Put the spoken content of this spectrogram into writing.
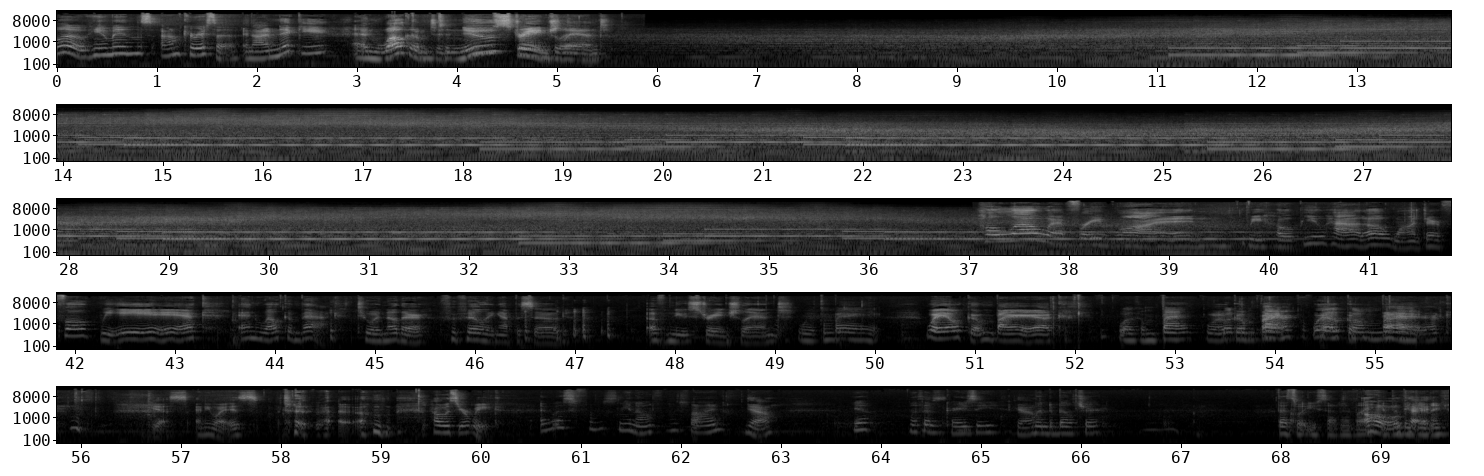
Hello, humans. I'm Karyssa. And I'm Nikki. And welcome to New Strangeland. Hello, welcome back to another fulfilling episode of New Strangeland. Welcome back. Welcome back. Welcome back. Welcome back. Welcome back. Yes, anyways. How was your week? It was, it was, you know, it was fine. Yeah. Yeah, nothing crazy. Yeah. Linda Belcher. That's what you sounded like Oh, at the okay. beginning.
